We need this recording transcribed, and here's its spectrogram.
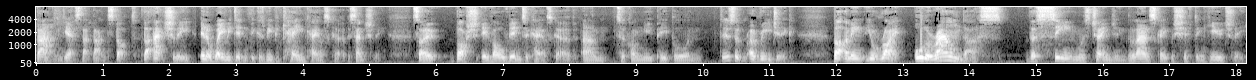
band. Yes, that band stopped. But actually, in a way, we didn't because we became Chaos Curb essentially. So BOSH evolved into Chaos Curb, um, took on new people, and there's a, a rejig. But I mean, you're right. All around us, the scene was changing. The landscape was shifting hugely,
